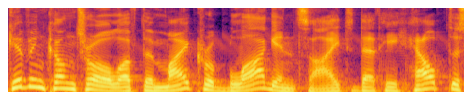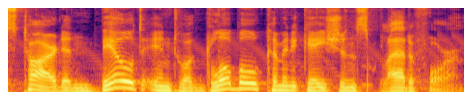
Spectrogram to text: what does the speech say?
giving control of the microblogging site that he helped to start and build into a global communications platform.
